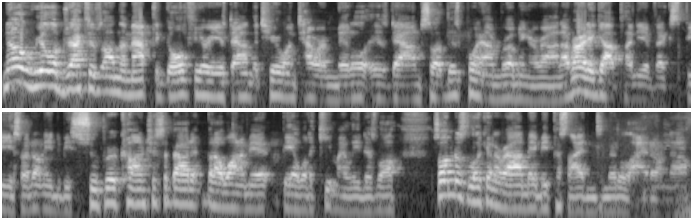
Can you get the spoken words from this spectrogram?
No real objectives on the map. The Gold Fury is down. The Tier 1 Tower middle is down. So at this point, I'm roaming around. I've already got plenty of XP, so I don't need to be super conscious about it, but I want to be able to keep my lead as well. So I'm just looking around. Maybe Poseidon's middle. I don't know.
